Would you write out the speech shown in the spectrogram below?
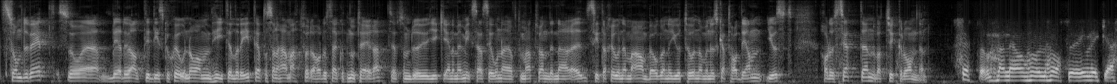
Som du vet så eh, blir det ju alltid diskussioner om hit eller dit efter sådana här matcher. Det har du säkert noterat eftersom du gick igenom en mixad zon efter matchen. Den där eh, situationen med armbågen och Jotun, om vi nu ska ta den just. Har du sett den? Vad tycker du om den? Sett den, men jag har väl hört olika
